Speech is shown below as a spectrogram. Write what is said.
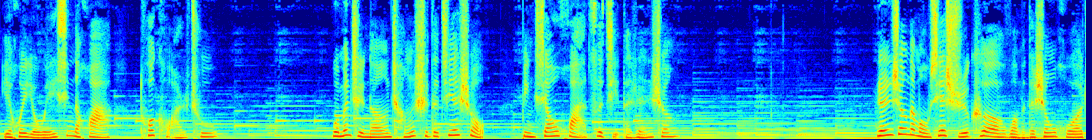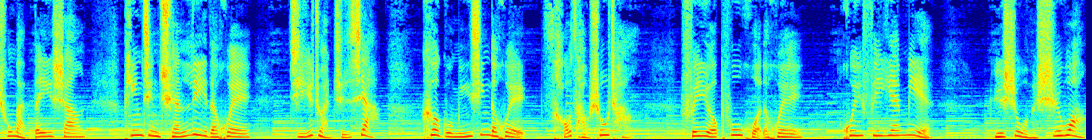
也会有违心的话脱口而出。我们只能诚实的接受，并消化自己的人生。人生的某些时刻，我们的生活充满悲伤，拼尽全力的会。急转直下，刻骨铭心的会草草收场，飞蛾扑火的会灰飞烟灭。于是我们失望，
